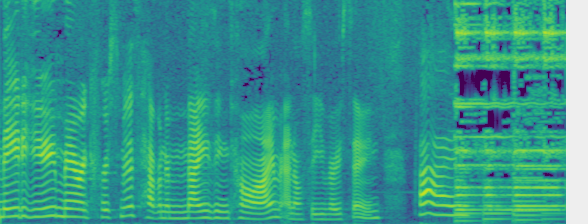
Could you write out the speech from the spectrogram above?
me to you, Merry Christmas. Have an amazing time, and I'll see you very soon. Bye.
